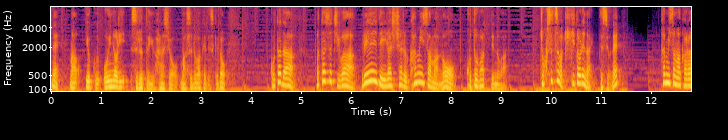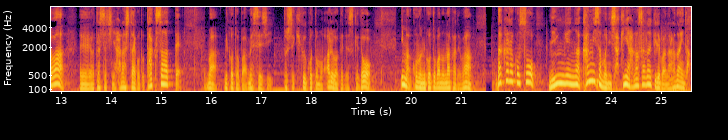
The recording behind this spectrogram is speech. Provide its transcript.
ね、まあよくお祈りするという話を、まあするわけですけど、こうただ、私たちは霊でいらっしゃる神様の言葉っていうのは直接は聞き取れないですよね。神様からは、えー、私たちに話したいことたくさんあって、まあ、御言葉、メッセージとして聞くこともあるわけですけど、今この御言葉の中では、だからこそ人間が神様に先に話さなければならないんだ。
